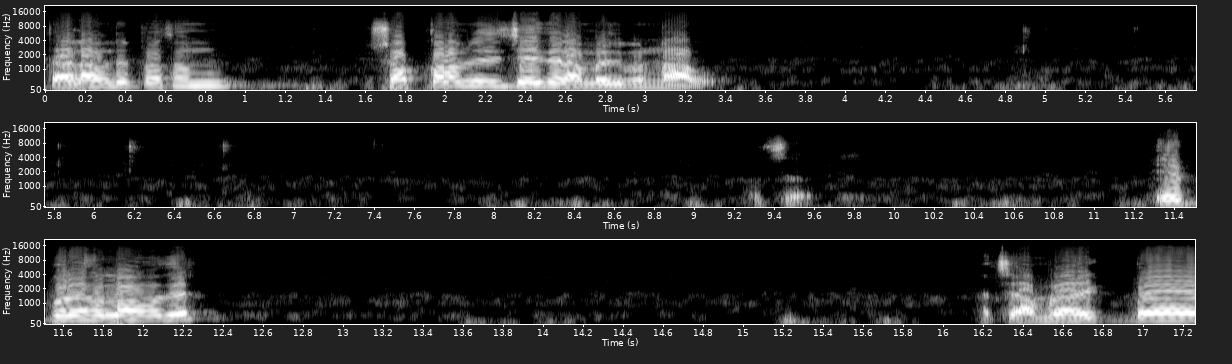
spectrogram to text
তাহলে আমাদের প্রথম সব কলাম যদি চাই, তাহলে আমরা দিব নাল আচ্ছা। এরপরে হলো আমাদের আচ্ছা আমরা একবার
